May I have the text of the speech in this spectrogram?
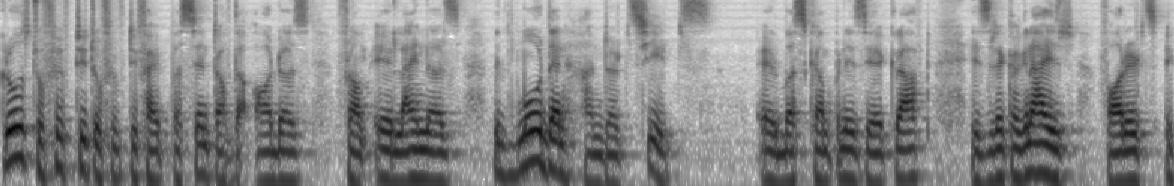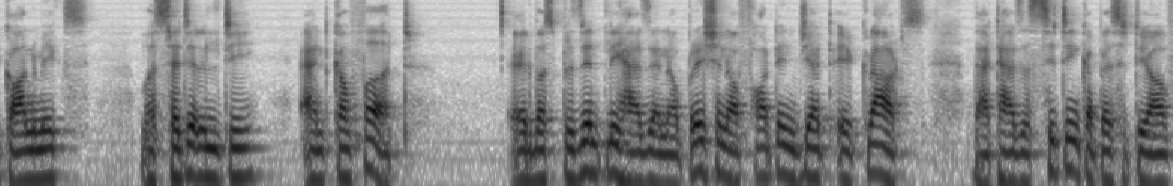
close to 50 to 55% of the orders from airliners with more than 100 seats. Airbus company's aircraft is recognized for its economics, versatility and comfort. Airbus presently has an operation of 14 jet aircrafts that has a seating capacity of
